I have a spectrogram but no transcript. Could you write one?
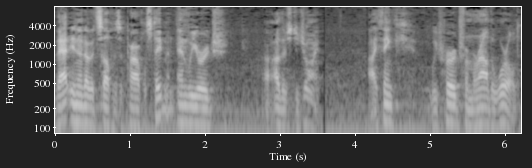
That in and of itself is a powerful statement, and we urge uh, others to join. I think we've heard from around the world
